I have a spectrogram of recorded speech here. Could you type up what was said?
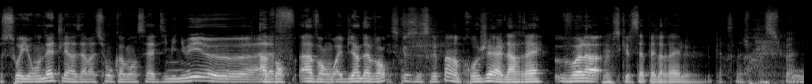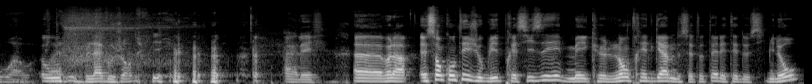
soyons honnêtes, les réservations ont commencé à diminuer euh, à Avant. f- avant, ouais, bien avant. Est-ce que ce serait pas un projet à l'arrêt? Voilà. Puisqu'elle s'appellerait le, le personnage principal? Waouh, Ouf. blague aujourd'hui. Allez. Euh, voilà. Et sans compter, j'ai oublié de préciser, mais que l'entrée de gamme de cet hôtel était de 6000 euros.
